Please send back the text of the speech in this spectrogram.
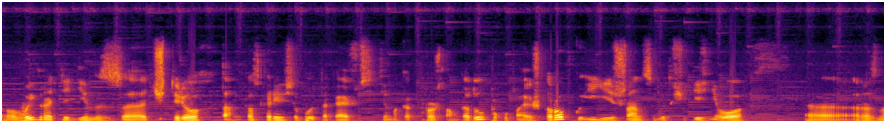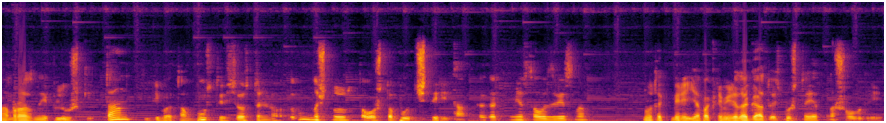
выиграть один из э, четырех танков. Скорее всего, будет такая же система, как в прошлом году. Покупаешь коробку и есть шанс вытащить из него разнообразные плюшки. Танк, либо там буст и все остальное. Ну, начну с того, что будет 4 танка, как мне стало известно. Ну, так мере, я, по крайней мере, догадываюсь, потому что я это нашел в игре.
